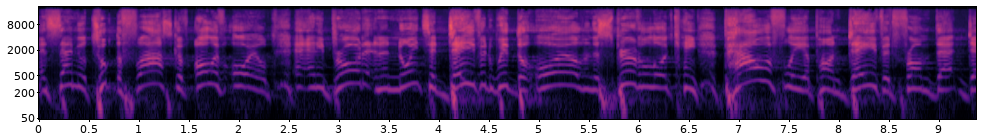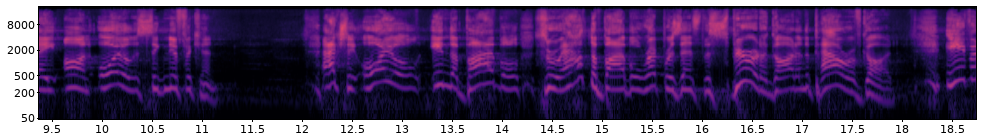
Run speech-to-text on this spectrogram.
and Samuel took the flask of olive oil and he brought it and anointed David with the oil. And the Spirit of the Lord came powerfully upon David from that day on. Oil is significant. Actually, oil in the Bible, throughout the Bible, represents the Spirit of God and the power of God. Even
